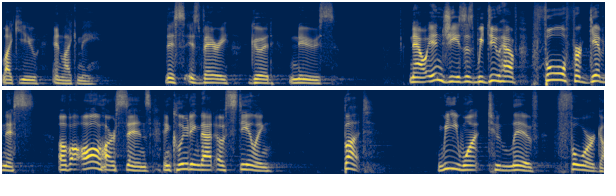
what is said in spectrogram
like you and like me. This is very good news. Now, in Jesus, we do have full forgiveness of all our sins, including that of stealing. But we want to live for God,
